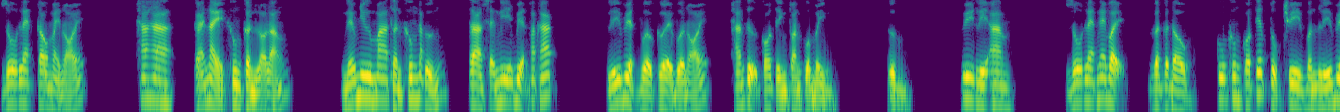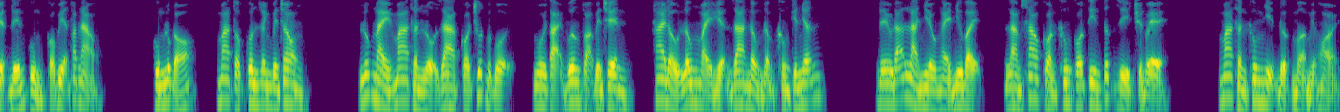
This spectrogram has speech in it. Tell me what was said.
Dỗ lẹt cao mày nói, ha ha, cái này không cần lo lắng. Nếu như ma thần không đáp ứng, ta sẽ nghĩ biện pháp khác. Lý Việt vừa cười vừa nói, hắn tự có tính toán của mình. Ừm. William. Dỗ lẹt nghe vậy, gật gật đầu, cũng không có tiếp tục truy vấn Lý Việt đến cùng có biện pháp nào. Cùng lúc đó, ma tộc quân doanh bên trong. Lúc này ma thần lộ ra có chút bực bội, ngồi tại vương tọa bên trên, hai đầu lông mày hiện ra nồng đậm không kiên nhẫn. Đều đã là nhiều ngày như vậy, làm sao còn không có tin tức gì truyền về? Ma thần không nhịn được mở miệng hỏi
